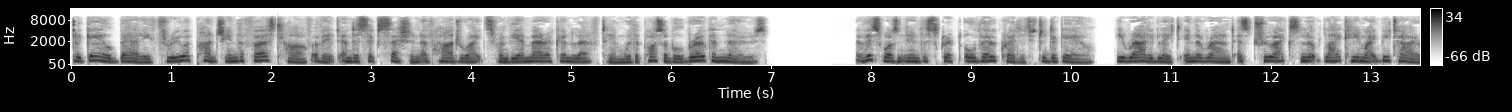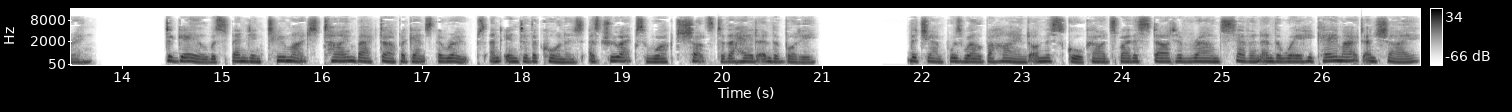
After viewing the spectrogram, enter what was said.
DeGale barely threw a punch in the first half of it and a succession of hard rights from the American left him with a possible broken nose. This wasn't in the script although credit to DeGale, he rallied late in the round as Truax looked like he might be tiring. DeGale was spending too much time backed up against the ropes and into the corners as Truax worked shots to the head and the body. The champ was well behind on the scorecards by the start of round 7 and the way he came out and shy,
